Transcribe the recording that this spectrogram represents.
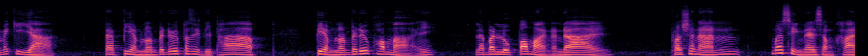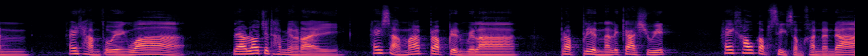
ไม่กี่อย่าง แต่เปี่ยมล้นไปด้วยประสิทธิภาพ เปี่ยมล้นไปด้วยความหมาย และบรรลุเป้าหมายนั้นได้ เพราะฉะนั้นเมื่อสิ่งใดสำคัญให้ถามตัวเองว่า แล้วเราจะทำอย่างไร ให้สามารถปรับเปลี่ยนเวลา ปรับเปลี่ยนนาฬิกาชีวิต ให้เข้ากับสิ่งสำคัญนั้นได้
